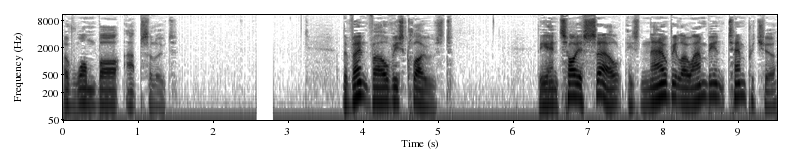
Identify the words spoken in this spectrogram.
of 1 bar absolute. The vent valve is closed. The entire cell is now below ambient temperature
